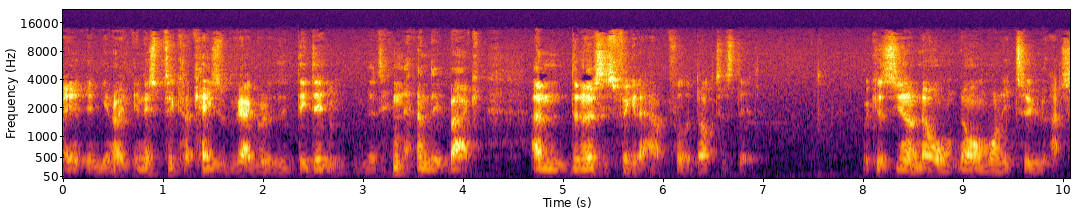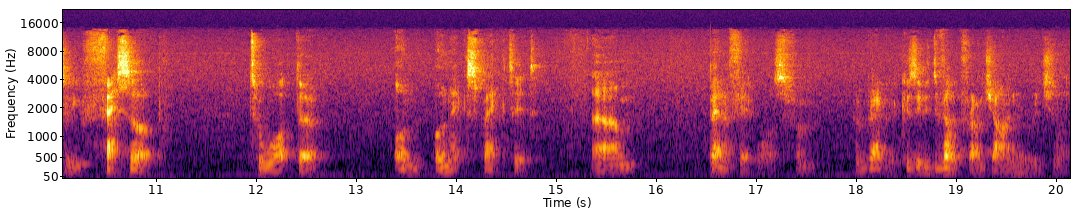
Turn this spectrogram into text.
in, in, you know, in this particular case with Viagra, they, they didn't. They didn't hand it back, and the nurses figured it out before the doctors did, because you know, no one no one wanted to actually fess up to what the un- unexpected um, benefit was from, from because it was developed for angina originally.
